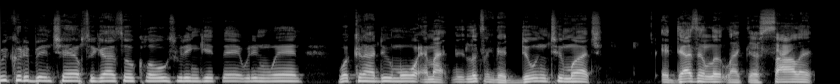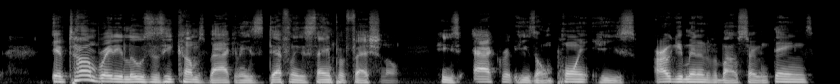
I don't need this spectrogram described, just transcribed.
We could have been champs. We got so close. We didn't get there. We didn't win. What can I do more? Am I? It looks like they're doing too much. It doesn't look like they're solid. if Tom Brady loses, he comes back and he's definitely the same professional. He's accurate. He's on point. He's argumentative about certain things.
